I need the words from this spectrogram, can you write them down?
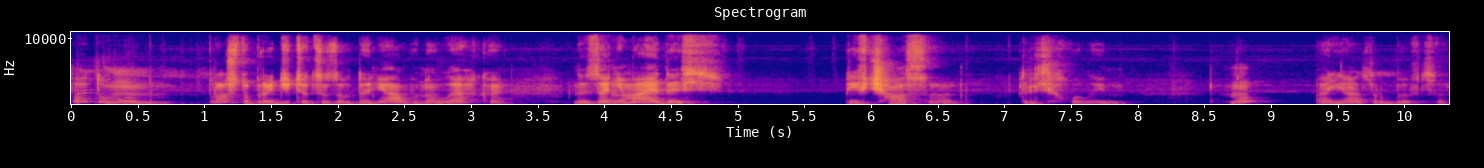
Поэтому просто пройдіть це завдання, воно легке. Не займає десь півчаса, 30 хвилин. Ну, а я зробив це.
